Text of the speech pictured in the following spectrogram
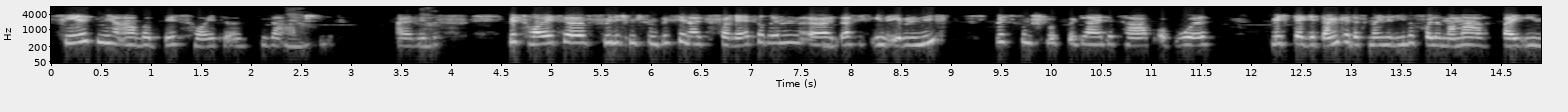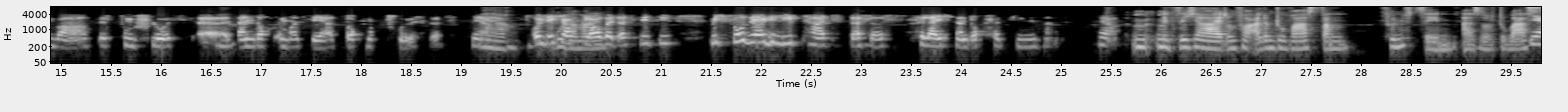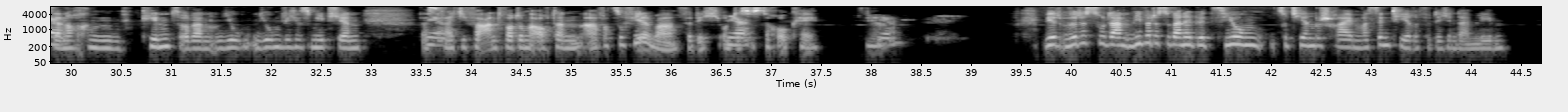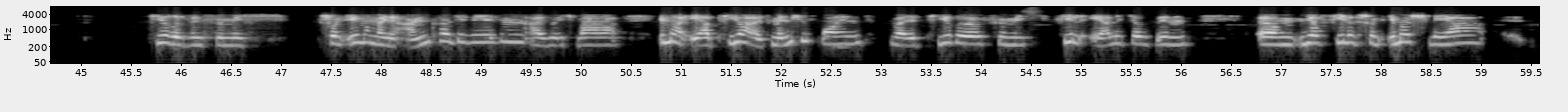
fehlt mir aber bis heute dieser Abschied. Also ja. das, bis heute fühle ich mich so ein bisschen als Verräterin, äh, mhm. dass ich ihn eben nicht bis zum Schluss begleitet habe, obwohl mich der Gedanke, dass meine liebevolle Mama bei ihm war, bis zum Schluss äh, ja. dann doch immer sehr doch noch tröstet. Ja. ja und ich auch Mann. glaube, dass sie, sie mich so sehr geliebt hat, dass er es vielleicht dann doch verziehen hat. Ja. Mit Sicherheit und vor allem du warst dann 15, also du warst ja, ja noch ein Kind oder ein jugendliches Mädchen, dass ja. vielleicht die Verantwortung auch dann einfach zu viel war für dich und das ist doch okay. ja. Würdest du dann, wie würdest du deine Beziehung zu Tieren beschreiben? Was sind Tiere für dich in deinem Leben? Tiere sind für mich schon immer meine Anker gewesen. Also ich war immer eher Tier als Menschenfreund, weil Tiere für mich viel ehrlicher sind. Ähm, mir fiel es schon immer schwer,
